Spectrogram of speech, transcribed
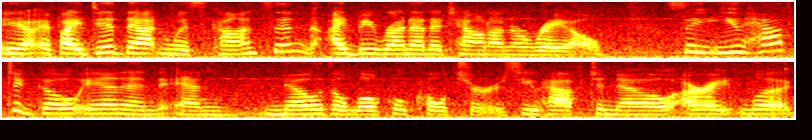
You know, if I did that in Wisconsin, I'd be run out of town on a rail. So you have to go in and, and know the local cultures. You have to know, all right, look,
